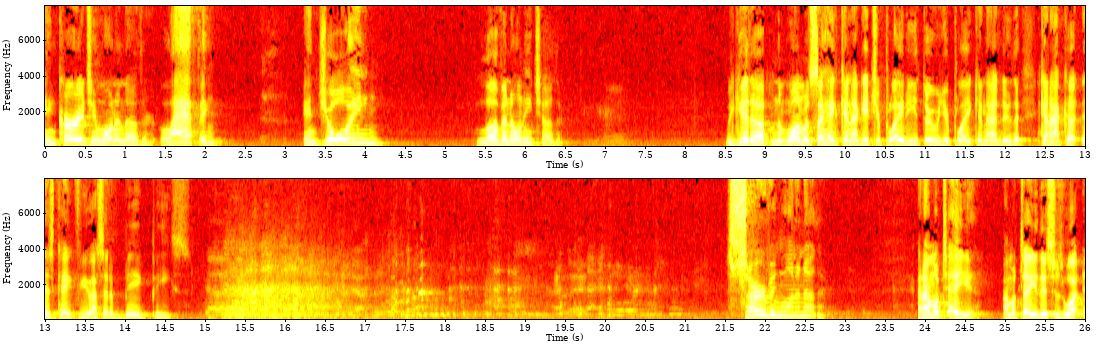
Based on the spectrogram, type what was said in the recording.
encouraging one another, laughing, enjoying, loving on each other. We get up, and the one would say, Hey, can I get your plate? Are you through with your plate? Can I do that? Can I cut this cake for you? I said, A big piece. serving one another. And I'm going to tell you, I'm going to tell you, this is what,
